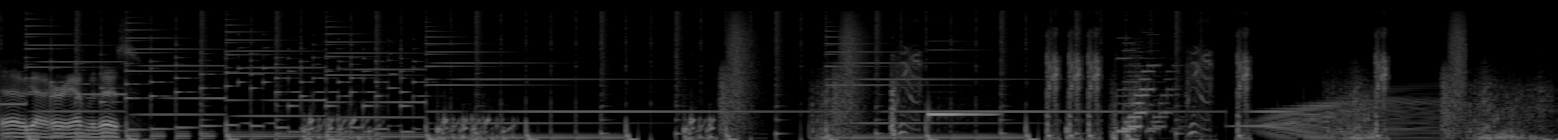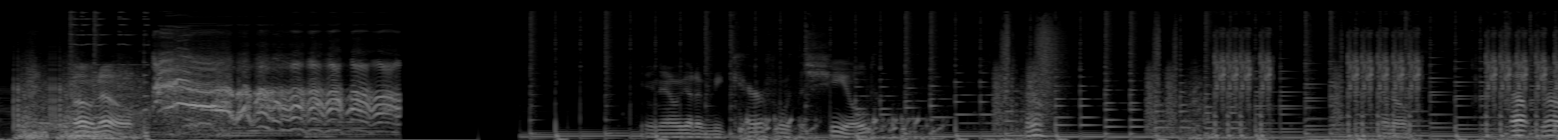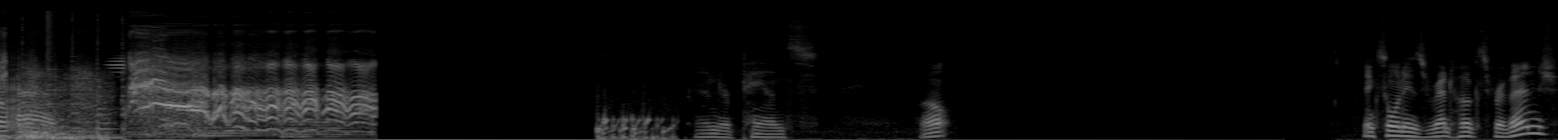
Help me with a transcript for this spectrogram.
Uh, we gotta hurry up with this. Oh no. Gotta be careful with the shield. Oh. Oh no. Oh no, ow. Underpants. Well. Next one is Redhook's Revenge.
